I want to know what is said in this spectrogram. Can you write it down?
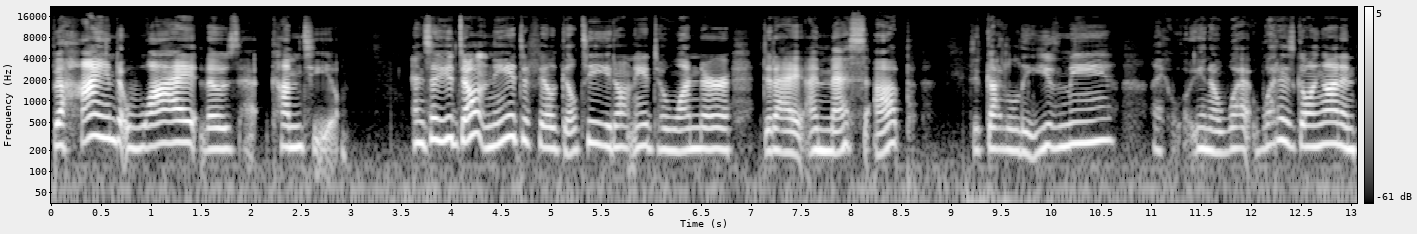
behind why those come to you. And so you don't need to feel guilty. You don't need to wonder, did I, I mess up? Did God leave me? Like, you know, what what is going on? And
